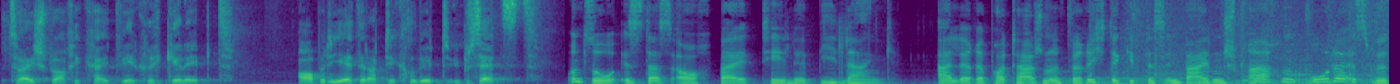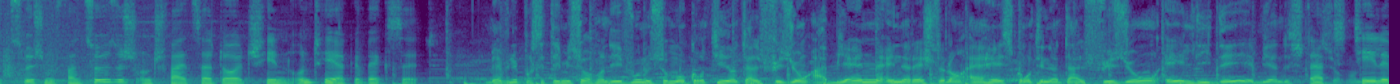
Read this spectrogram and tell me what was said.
Zweisprachigkeit wirklich gelebt. Aber jeder Artikel wird übersetzt. Und so ist das auch bei Tele Bilang. Alle Reportagen und Berichte gibt es in beiden Sprachen oder es wird zwischen Französisch und Schweizerdeutsch hin und her gewechselt. Bienvenue pour cette émission Rendez-vous. Nous sommes au Continental Fusion à Bienne, in Restaurant RS Continental Fusion. Et l'idée est bien de Statt Tele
